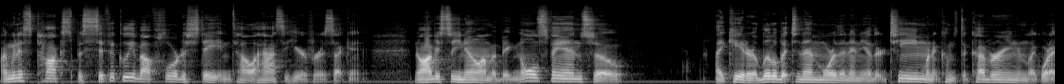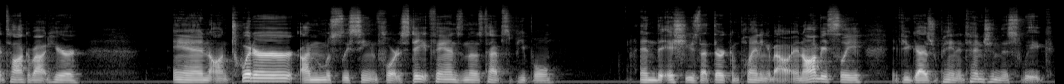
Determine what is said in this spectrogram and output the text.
I'm going to talk specifically about Florida State and Tallahassee here for a second. Now, obviously, you know I'm a big Noles fan, so I cater a little bit to them more than any other team when it comes to covering and like what I talk about here. And on Twitter, I'm mostly seeing Florida State fans and those types of people and the issues that they're complaining about. And obviously, if you guys were paying attention this week,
